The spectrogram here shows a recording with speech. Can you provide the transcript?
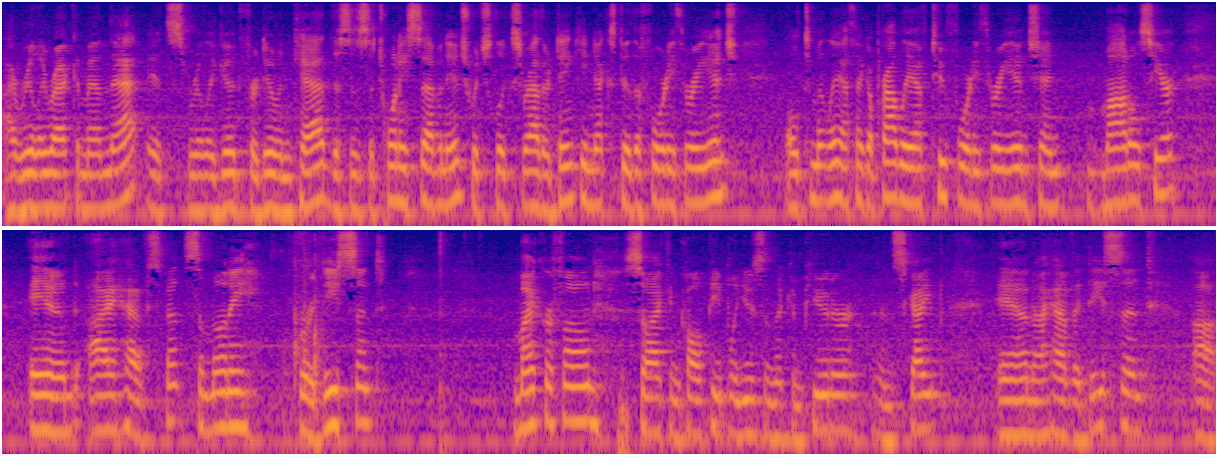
I really recommend that. It's really good for doing CAD. This is a 27 inch, which looks rather dinky next to the 43 inch. Ultimately, I think I'll probably have two 43 inch models here. And I have spent some money for a decent microphone so I can call people using the computer and Skype. And I have a decent uh,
